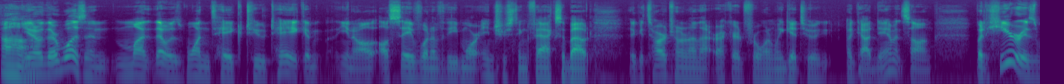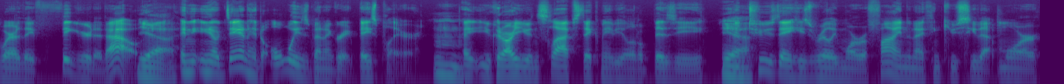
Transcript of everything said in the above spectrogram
Uh-huh. You know there wasn't much. That was one take, two take, and you know I'll, I'll save one of the more interesting facts about the guitar tone on that record for when we get to a, a goddamn it song. But here is where they figured it out. Yeah. and you know Dan had always been a great bass player. Uh, You could argue in slapstick maybe a little busy. Yeah. In Tuesday he's really more refined, and I think you see that more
